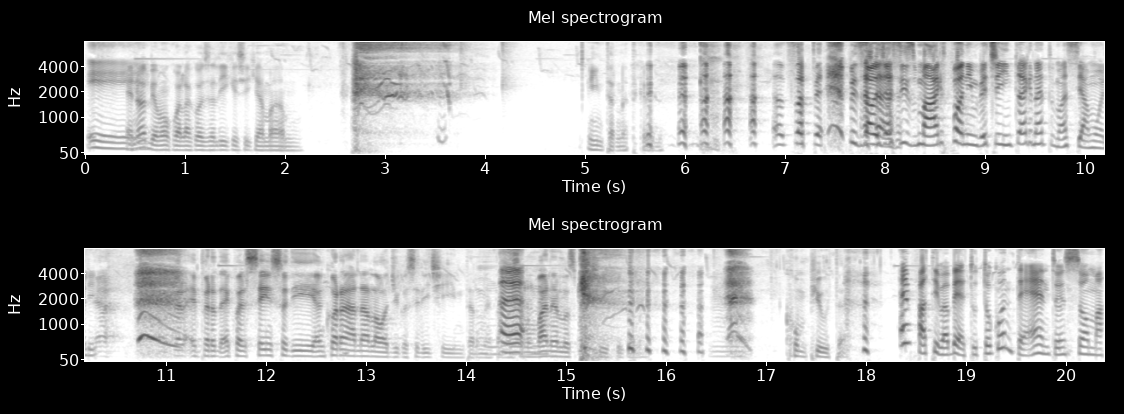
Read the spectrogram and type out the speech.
E, E noi abbiamo quella cosa lì che si chiama internet, credo. Pensavo già si smartphone invece internet, ma siamo lì. È, per- è per- è quel senso di ancora analogico se dici internet, Eh. adesso non va nello specifico. Mm, computer. E infatti, vabbè, è tutto contento, insomma,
